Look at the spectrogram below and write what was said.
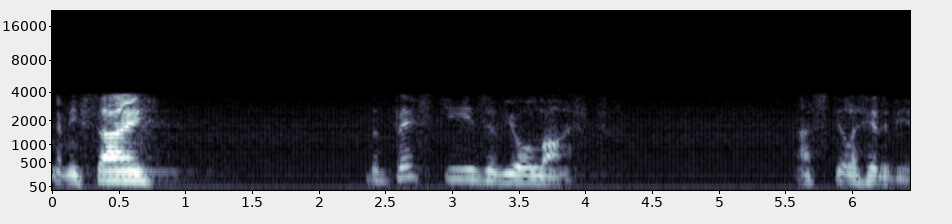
Let me say, the best years of your life are still ahead of you.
